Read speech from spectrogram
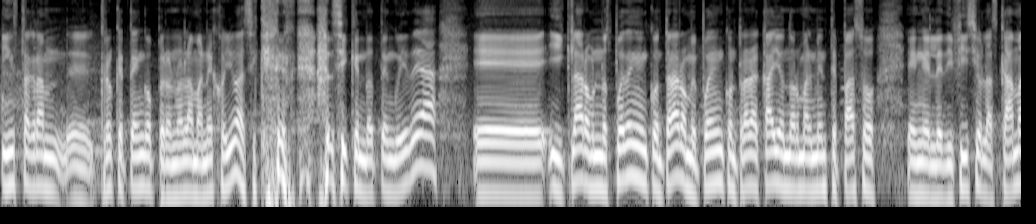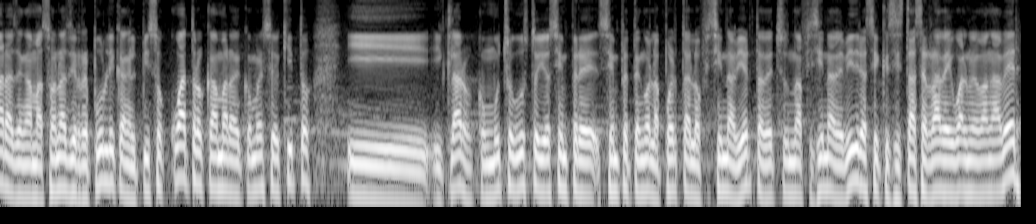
Instagram eh, creo que tengo, pero no la manejo yo, así que, así que no tengo idea. Eh, y claro, nos pueden encontrar o me pueden encontrar acá. Yo normalmente paso en el edificio Las Cámaras, en Amazonas y República, en el piso 4, Cámara de Comercio de Quito. Y, claro, con mucho gusto, yo siempre, siempre tengo la puerta de la oficina abierta. De hecho, es una oficina de vidrio, así que si está cerrada, igual me van a ver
